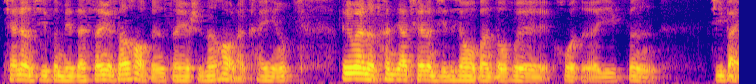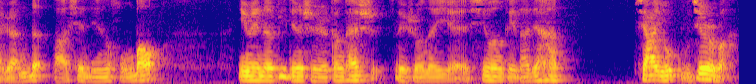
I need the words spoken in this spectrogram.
前两期分别在三月三号跟三月十三号来开营。另外呢，参加前两期的小伙伴都会获得一份几百元的啊现金红包。因为呢，毕竟是刚开始，所以说呢，也希望给大家 加油鼓劲儿吧，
